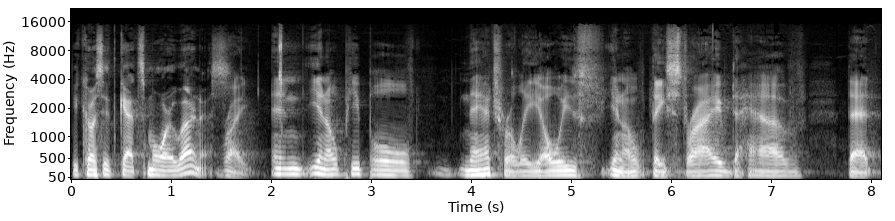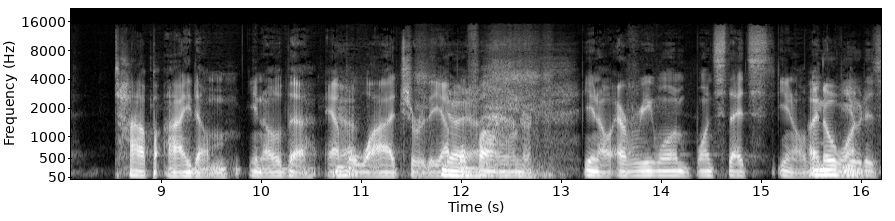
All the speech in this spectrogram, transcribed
because it gets more awareness. Right. And you know people naturally always you know they strive to have that top item, you know, the Apple Yeah. Watch or the Apple yeah. phone or you know, everyone wants that's you know, I know view one. it as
